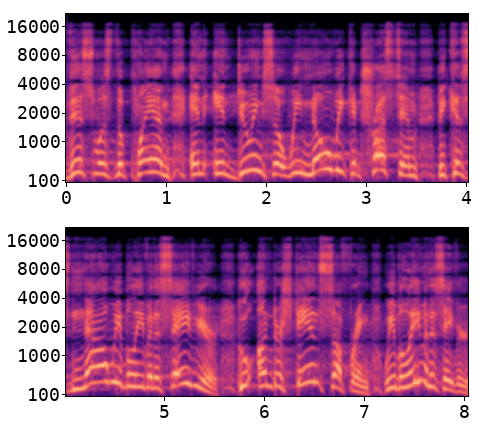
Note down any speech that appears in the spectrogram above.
This was the plan. And in doing so, we know we can trust him because now we believe in a Savior who understands suffering. We believe in a Savior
